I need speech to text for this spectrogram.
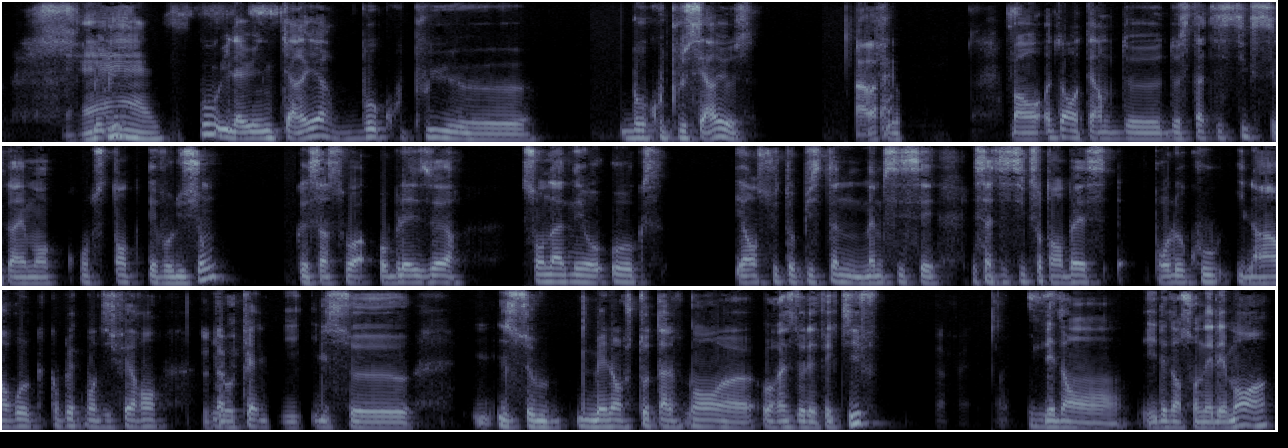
Yes. Où il a eu une carrière beaucoup plus, euh, beaucoup plus sérieuse. Ah ouais? Bah, en, en termes de, de statistiques, c'est quand même en constante évolution, que ça soit aux Blazers, son année aux Hawks et ensuite aux Pistons, même si c'est les statistiques sont en baisse, pour le coup, il a un rôle complètement différent et auquel il, il se, il se mélange totalement euh, au reste de l'effectif. Il est dans, il est dans son élément. hein.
